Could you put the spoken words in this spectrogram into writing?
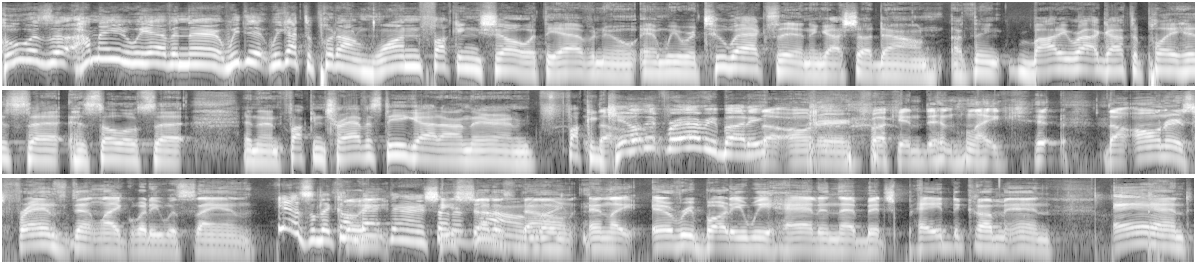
who was uh, how many do we have in there we did we got to put on one fucking show at the avenue and we were two acts in and got shut down i think body rock got to play his set his solo set and then fucking travesty got on there and fucking The- killed it for everybody The owner fucking didn't like. The owner's friends didn't like what he was saying. yeah so they come So back he- there and shut he us shut down, us down, like- and like everybody we had in that bitch paid to come in, and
